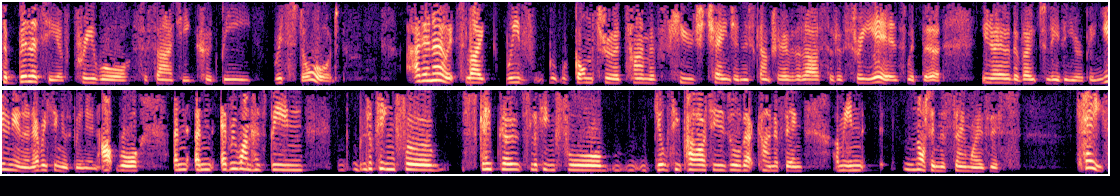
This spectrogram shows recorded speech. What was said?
stability of pre-war society could be restored. I don't know. It's like we've gone through a time of huge change in this country over the last sort of three years with the, you know, the vote to leave the European Union and everything has been in uproar and, and everyone has been looking for scapegoats, looking for guilty parties, all that kind of thing. I mean, not in the same way as this case,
